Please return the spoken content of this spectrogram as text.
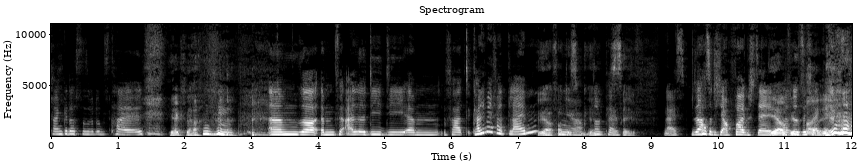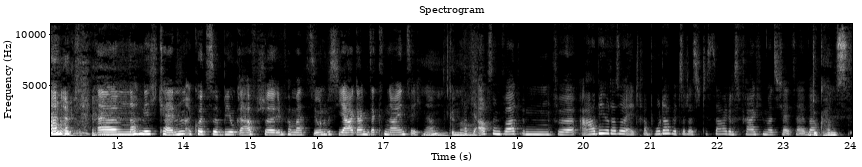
Danke, dass du es mit uns teilst. Ja, klar. ähm, so, ähm, für alle, die die ähm, Fahrt. Kann ich bei Fahrt bleiben? ja, Fahrt ist Ja, okay. okay. Safe. Nice. So hast du dich ja auch vorgestellt. Ja, auf Nur jeden Fall. ähm, noch nicht kennen. Kurze biografische Information. Du bist Jahrgang 96, ne? Mhm, genau. Habt ihr auch so ein Wort ähm, für Abi oder so, älterer Bruder? Willst du, dass ich das sage? Das frage ich mich mal sicherheitshalber. Du kannst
